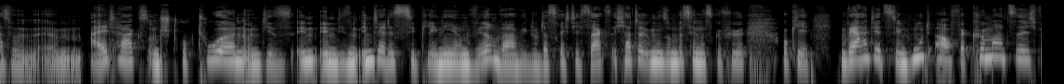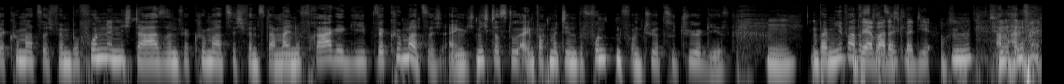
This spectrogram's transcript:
also ähm, Alltags und Strukturen und dieses in, in diesem interdisziplinären Wirrwarr, wie du das richtig sagst. Ich hatte irgendwie so ein bisschen das Gefühl, okay, wer hat jetzt den Hut auf? Wer kümmert sich? Wer kümmert sich, wenn Befunde nicht da sind? Wer kümmert sich, wenn es da mal eine Frage gibt? Wer kümmert sich eigentlich? Nicht, dass du einfach mit den Befunden von Tür zu Tür gehst. Hm. Und bei mir war das Wer war das bei dir? So. Mh, am, Anfang,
